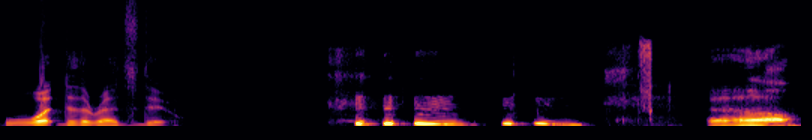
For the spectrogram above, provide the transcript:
what do the Reds do? oh,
